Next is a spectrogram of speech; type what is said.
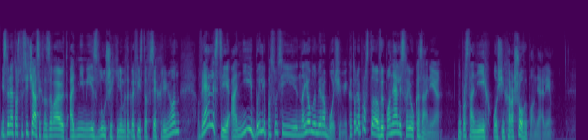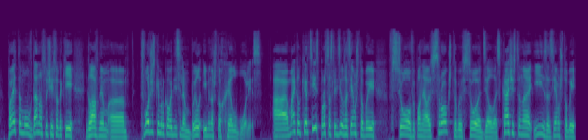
несмотря на то, что сейчас их называют одними из лучших кинематографистов всех времен, в реальности они были, по сути, наемными рабочими, которые просто выполняли свои указания. Но просто они их очень хорошо выполняли. Поэтому в данном случае все-таки главным э, творческим руководителем был именно что Хелл Уоллис. А Майкл Кертис просто следил за тем, чтобы все выполнялось в срок, чтобы все делалось качественно и за тем, чтобы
